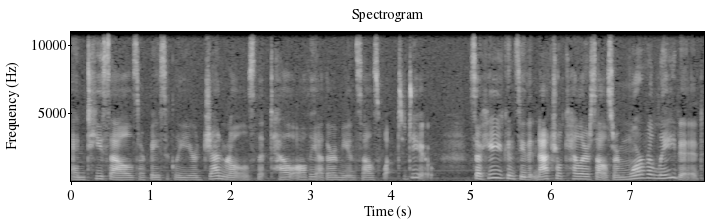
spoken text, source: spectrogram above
and T cells are basically your generals that tell all the other immune cells what to do. So here you can see that natural killer cells are more related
